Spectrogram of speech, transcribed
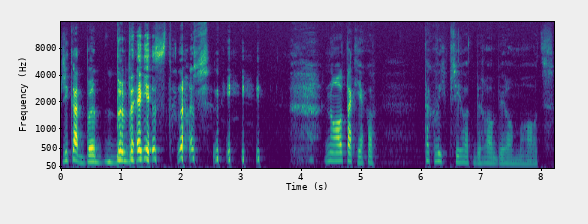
Říkat bl, blbé je strašný. No tak jako takových příhod bylo, bylo moc.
